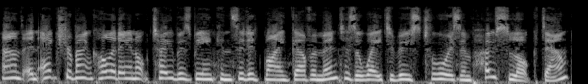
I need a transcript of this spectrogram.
And an extra bank holiday in October is being considered by government as a way to boost tourism post-lockdown.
